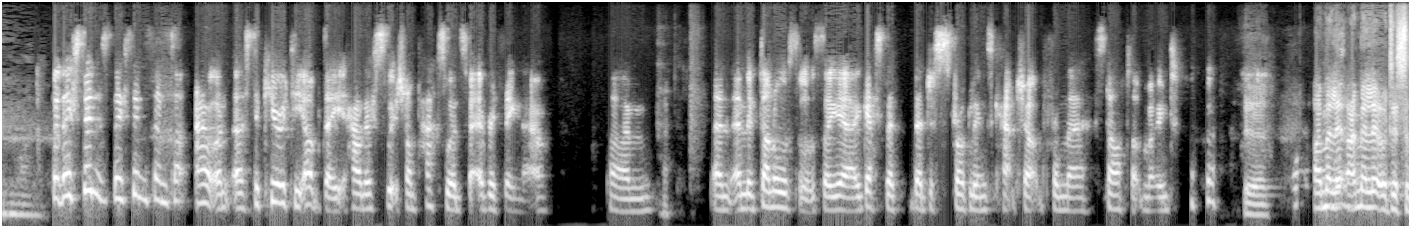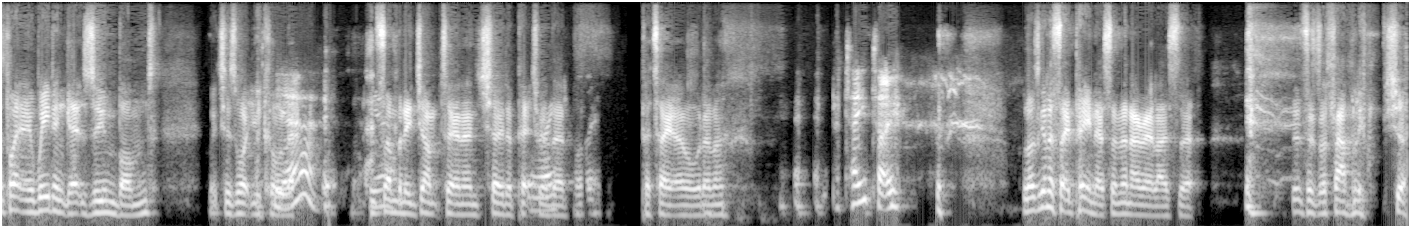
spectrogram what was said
Never mind. But they've since they've since sent out a security update how they've switched on passwords for everything now, um, and and they've done all sorts. So yeah, I guess they're they're just struggling to catch up from their startup mode. yeah. I'm a, li- I'm a little disappointed we didn't get Zoom bombed, which is what you call it. yeah, And yeah. somebody jumped in and showed a picture Right. of their potato or whatever. Potato. Well, I was going to say penis, and then I realised that this is a family show.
